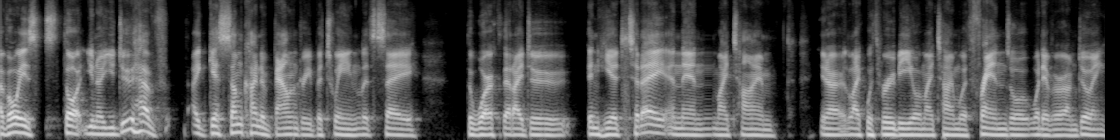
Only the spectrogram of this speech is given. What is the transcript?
I've always thought, you know, you do have, I guess, some kind of boundary between, let's say, the work that I do in here today and then my time, you know, like with Ruby or my time with friends or whatever I'm doing.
